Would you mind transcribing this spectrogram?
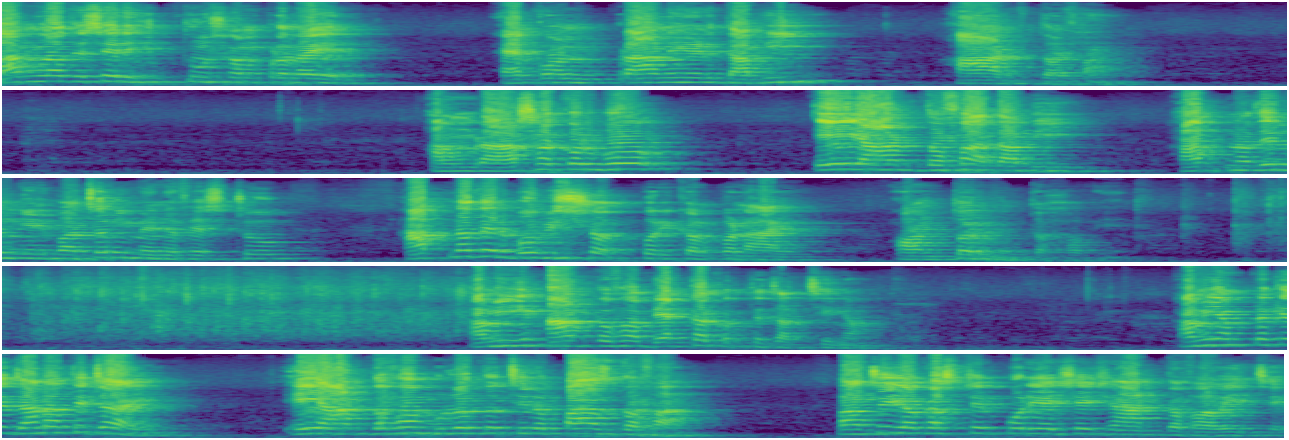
বাংলাদেশের হিন্দু সম্প্রদায়ের এখন প্রাণের দাবি আট দফা। আমরা আশা করব এই আট দফা দাবি আপনাদের নির্বাচনী ম্যানিফেস্টো আপনাদের ভবিষ্যৎ পরিকল্পনায় অন্তর্ভুক্ত হবে। আমি আট দফা ব্যাখ্যা করতে যাচ্ছি না। আমি আপনাকে জানাতে চাই, এই আট দফা মূলত ছিল পাঁচ দফা। পাঁচই আগস্টের পরে এসে সে আট দফা হয়েছে।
